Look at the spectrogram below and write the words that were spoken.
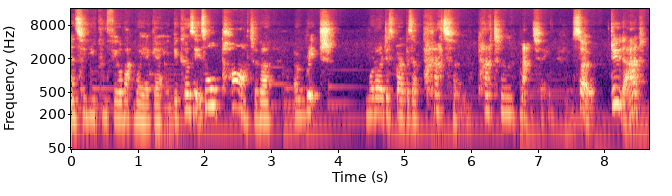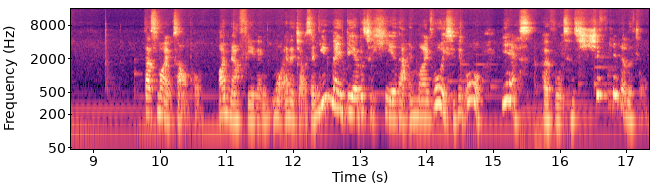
and so you can feel that way again because it's all part of a, a rich what I describe as a pattern, pattern matching. So do that. That's my example. I'm now feeling more energized. And you may be able to hear that in my voice. You think, oh, yes, her voice has shifted a little.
